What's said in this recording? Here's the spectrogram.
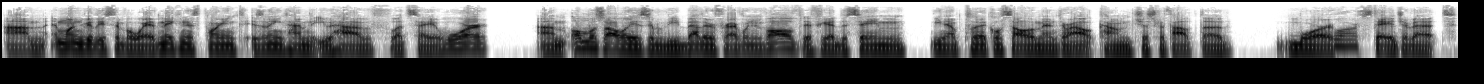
Um, and one really simple way of making this point is anytime that you have, let's say, a war, um, almost always it would be better for everyone involved if you had the same, you know, political settlement or outcome just without the war, war. stage of it.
